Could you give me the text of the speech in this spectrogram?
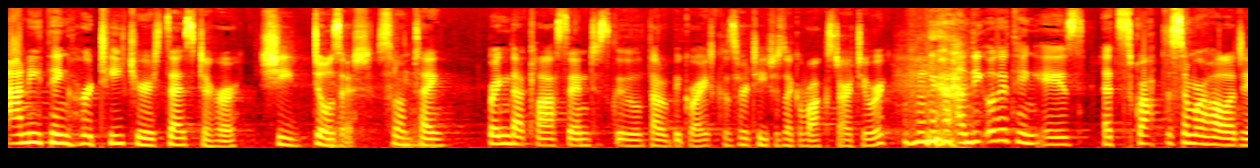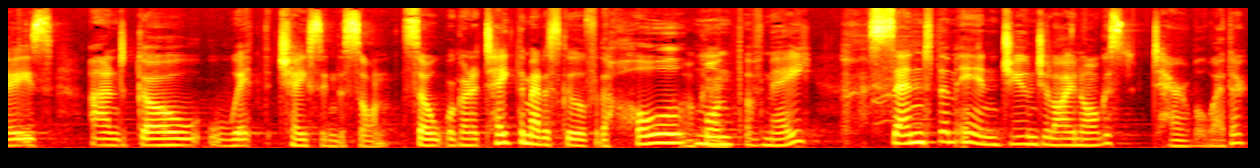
anything her teacher says to her, she does it. So I'm saying, bring that class into school. That would be great because her teacher's like a rock star to her. and the other thing is, let's scrap the summer holidays and go with chasing the sun. So we're going to take them out of school for the whole okay. month of May, send them in June, July, and August. Terrible weather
